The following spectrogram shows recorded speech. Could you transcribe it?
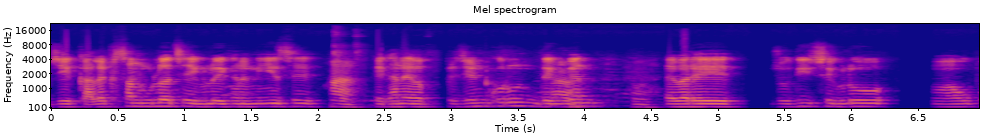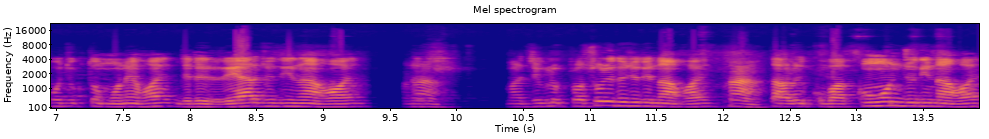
যে কালেকশনগুলো আছে এগুলো এখানে নিয়ে এসে হ্যাঁ। এখানে প্রেজেন্ট করুন দেখবেন। এবারে যদি সেগুলো উপযুক্ত মনে হয় যেটা রেয়ার যদি না হয় মানে হ্যাঁ। মানে যেগুলো প্রচলিত যদি না হয় হ্যাঁ। তাহলে বা কমন যদি না হয়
